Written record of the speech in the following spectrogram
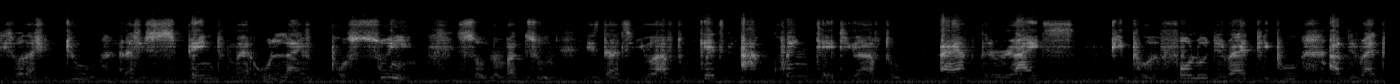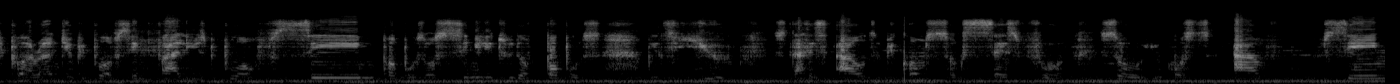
this is what I should values, people of same purpose or similitude of purpose with you. So that is how to become successful. So you must have same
